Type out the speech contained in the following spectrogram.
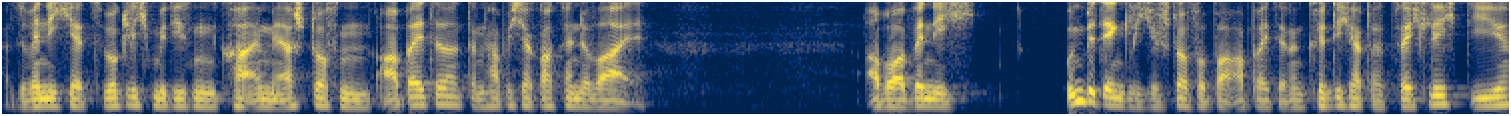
Also wenn ich jetzt wirklich mit diesen KMR-Stoffen arbeite, dann habe ich ja gar keine Wahl. Aber wenn ich unbedenkliche Stoffe bearbeite, dann könnte ich ja tatsächlich die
